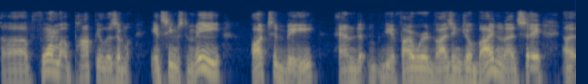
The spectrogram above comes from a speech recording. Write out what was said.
uh, form of populism, it seems to me, ought to be and if I were advising Joe Biden, I'd say uh,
